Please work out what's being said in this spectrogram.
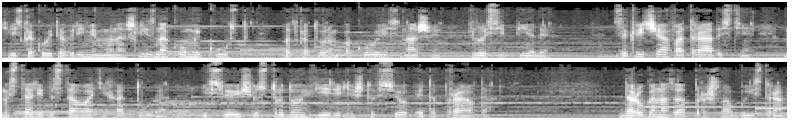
Через какое-то время мы нашли знакомый куст, под которым покоились наши велосипеды. Закричав от радости, мы стали доставать их оттуда, и все еще с трудом верили, что все это правда. Дорога назад прошла быстро.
